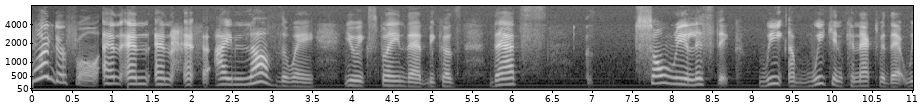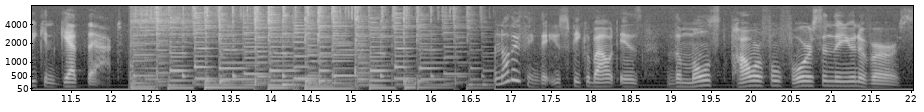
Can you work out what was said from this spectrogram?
wonderful. And, and, and, and I love the way you explain that because that's so realistic. We, uh, we can connect with that, we can get that. Another thing that you speak about is the most powerful force in the universe.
